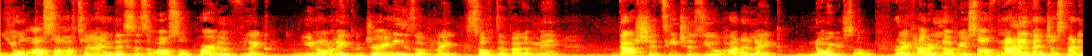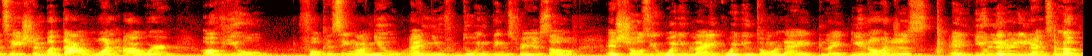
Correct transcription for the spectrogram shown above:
you also have to learn this is also part of like you know like journeys of like self-development that shit teaches you how to like know yourself Right. like how to love yourself not Right. even just meditation but that one hour of you focusing on you and you doing things for yourself it shows you what you like what you don't like like you know Mhm. just and you literally learn to love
